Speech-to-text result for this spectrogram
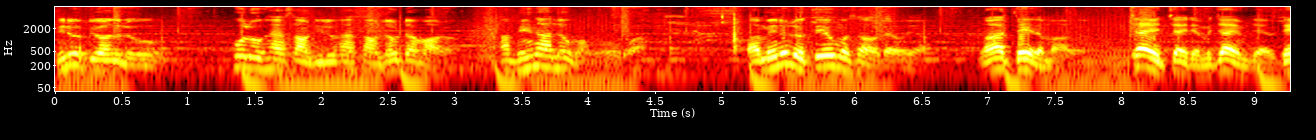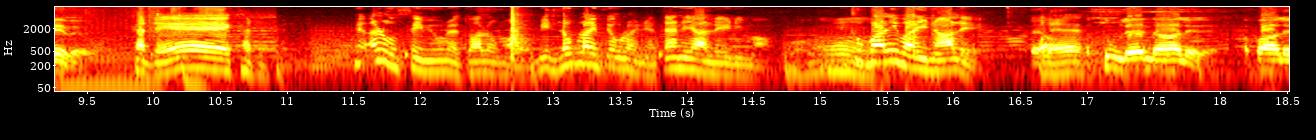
မင်းတို့ပြောသလိုကိုလိုဟန်ဆောင်ဒီလိုဟန်ဆောင်လောက်တတ်မှာတော့အမင်းသားလောက်မှာပေါ့ကွာအမင်းတို့လိုတေးဦးမဆောင်တဲ့ဟိုရငါတဲ့တယ်မှာပဲကြိုက်ရင်ကြိုက်တယ်မကြိုက်ရင်မကြိုက်ဘူးတဲ့ပဲပေါ့ခတ်တယ်ခတ်တယ်မင်းအဲ့လိုစိတ်မျိုးနဲ့သွားလုံးမှာတော့မင်းလှုပ်လိုက်ပြုတ်လိုက်နဲ့တန်တရာလဲနေမှာသူ့ပါလေးပါလေးနားလေအထူလဲနားလေတယ်အပါလဲ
